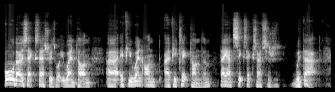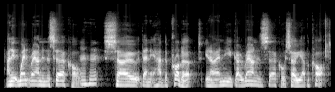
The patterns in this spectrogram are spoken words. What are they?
All those accessories, what you went on, uh, if you went on, uh, if you clicked on them, they had six accessories with that. And it went round in a circle. Mm-hmm. So then it had the product, you know, and you go round in a circle. So you have a cot.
